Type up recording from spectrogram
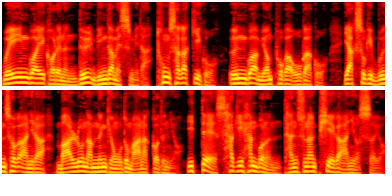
외인과의 거래는 늘 민감했습니다. 통사가 끼고 은과 면포가 오가고 약속이 문서가 아니라 말로 남는 경우도 많았거든요. 이때 사기 한 번은 단순한 피해가 아니었어요.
